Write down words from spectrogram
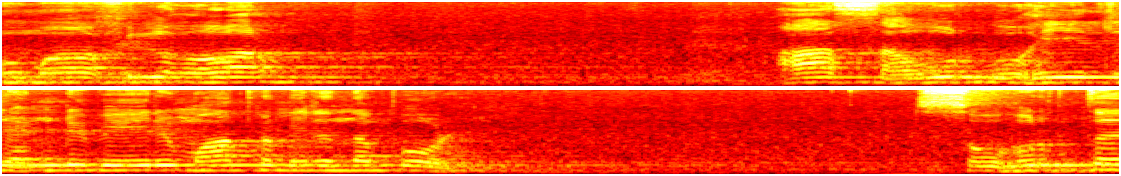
ഹുമാ ഫിൽ ഗാർ ആ സൗർ ഗുഹയിൽ രണ്ടുപേര് മാത്രം ഇരുന്നപ്പോൾ സുഹൃത്ത്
